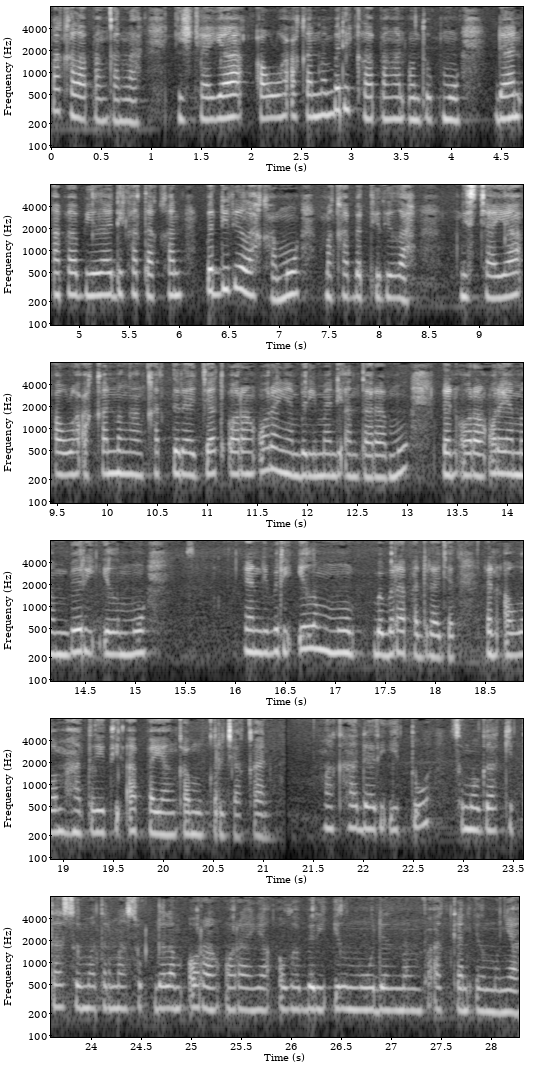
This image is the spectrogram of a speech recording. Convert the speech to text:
maka lapangkanlah. Niscaya Allah akan memberi kelapangan untukmu. Dan apabila dikatakan, berdirilah kamu, maka berdirilah. Niscaya Allah akan mengangkat derajat orang-orang yang beriman di antaramu dan orang-orang yang memberi ilmu yang diberi ilmu beberapa derajat dan Allah maha teliti apa yang kamu kerjakan. Maka dari itu, semoga kita semua termasuk dalam orang-orang yang Allah beri ilmu dan memanfaatkan ilmunya.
